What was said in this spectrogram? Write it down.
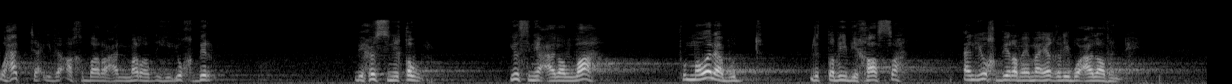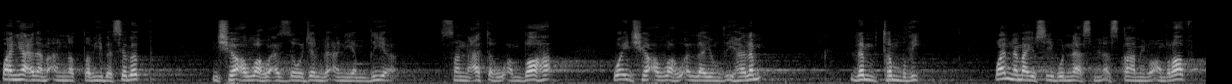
وحتى إذا أخبر عن مرضه يخبر بحسن قول يثني على الله ثم ولا بد للطبيب خاصة أن يخبر بما يغلب على ظنه وأن يعلم أن الطبيب سبب إن شاء الله عز وجل أن يمضي صنعته أمضاها وإن شاء الله ألا يمضيها لم لم تمضي وأن ما يصيب الناس من أسقام وأمراض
